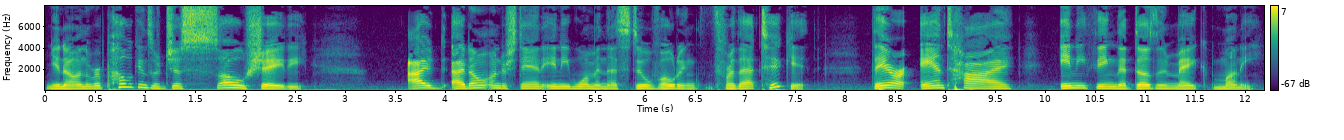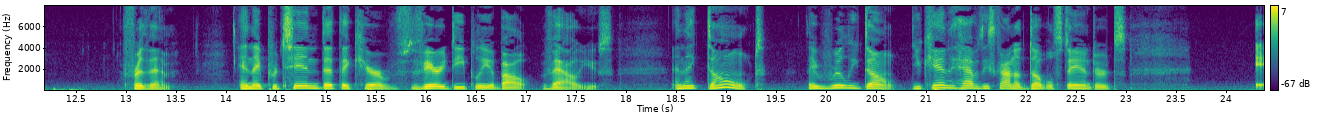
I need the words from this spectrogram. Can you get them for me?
You know, and the Republicans are just so shady. I I don't understand any woman that's still voting for that ticket. They are anti anything that doesn't make money for them. And they pretend that they care very deeply about values. And they don't. They really don't. You can't have these kind of double standards. Eh,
